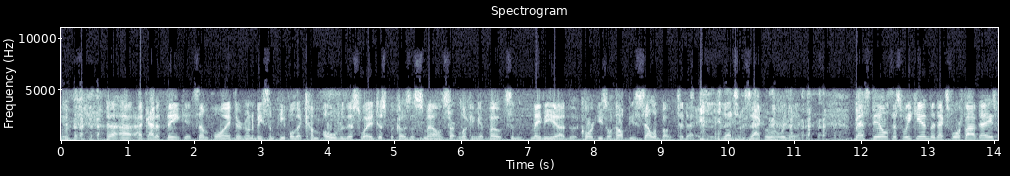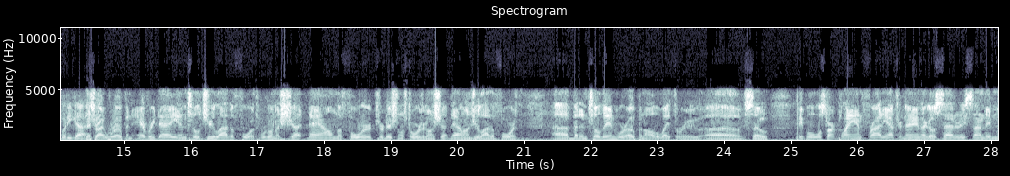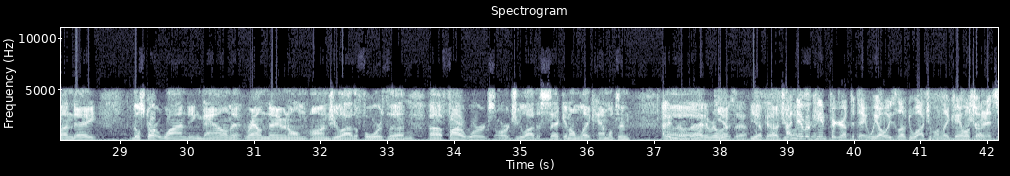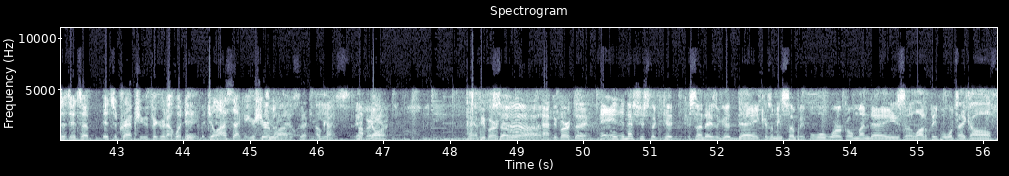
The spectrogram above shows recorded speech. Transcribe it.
I, I got to think at some point there are going to be some people that come over this way just because of the smell and start looking at boats, and maybe uh, the Corky's will help you sell a boat today. That's exactly what we're doing. Best deals this weekend, the next four or five days. What do you got? That's right. We're open every day until July the 4th. We're going to shut down. The four traditional stores are going to shut down on July the 4th. Uh, but until then, we're open all the way through. Uh, so people will start playing Friday afternoon. They'll go Saturday, Sunday, Monday. They'll start winding down at around noon on, on July the 4th. Uh, uh, fireworks are July the 2nd on Lake Hamilton. I didn't know that. I didn't realize yep, that. Yep. Okay. Uh, I never 2nd. can figure out the day. We always love to watch them on Lake Hamilton, right. and it's a, it's a it's a crapshoot figuring out what day. But July second, you're sure? July about the 2nd. one? Okay. Yes, at birthday. dark. Happy birthday. So, uh, Happy birthday! And, and that's just a good Sunday's a good day because I mean some people will work on Mondays, a lot of people will take off,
